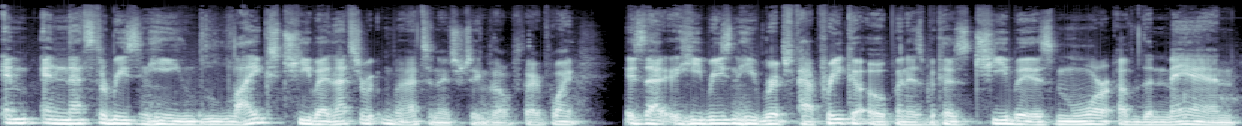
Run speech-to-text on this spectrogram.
and and that's the reason he likes Chiba and that's well, that's an interesting third point is that he reason he rips Paprika open is because Chiba is more of the man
